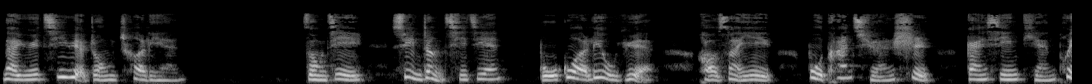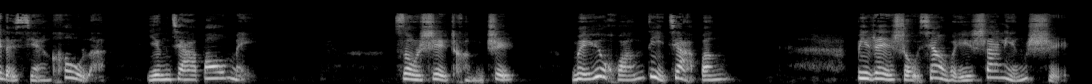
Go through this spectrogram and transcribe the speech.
乃于七月中撤帘。总计训政期间不过六月，好算一不贪权势、甘心田退的贤后了，应加褒美。宋氏承制，每遇皇帝驾崩，必任首相为山陵使。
